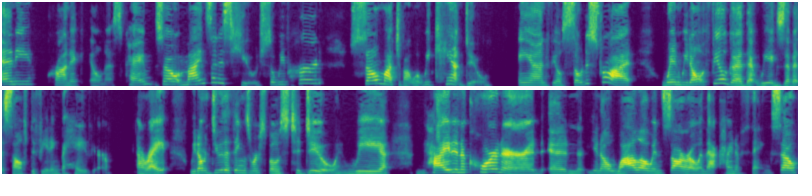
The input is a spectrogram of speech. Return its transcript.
any chronic illness, okay? So mindset is huge. So we've heard so much about what we can't do and feel so distraught when we don't feel good that we exhibit self defeating behavior. All right. We don't do the things we're supposed to do. We hide in a corner and, and, you know, wallow in sorrow and that kind of thing. So,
